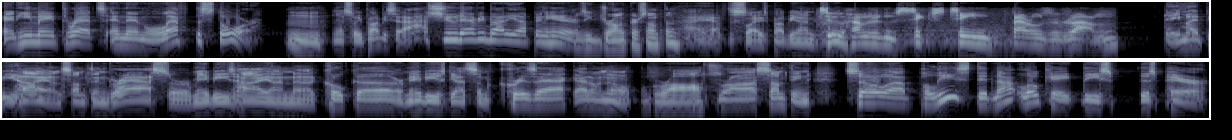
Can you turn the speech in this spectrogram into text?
And he made threats and then left the store. Hmm. Yeah, so he probably said, "I'll shoot everybody up in here." Is he drunk or something? I have the slide. He's probably on. 216 barrels of rum. He might be high on something grass, or maybe he's high on uh, coca, or maybe he's got some Krizak. I don't know. Gross. Raw something. So uh, police did not locate these this pair.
